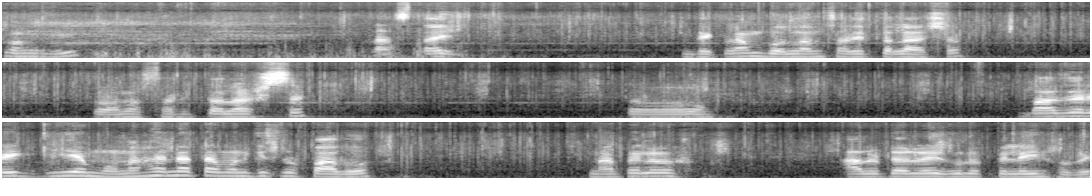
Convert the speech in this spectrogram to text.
সঙ্গী। রাস্তায় দেখলাম, বললাম শাড়ির তলা আসো। তো আমার শাড়ির তলা আসছে। তো বাজারে গিয়ে মনে হয় না তেমন কিছু পাবো। না পেলেও আলু টালু এগুলো পেলেই হবে।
